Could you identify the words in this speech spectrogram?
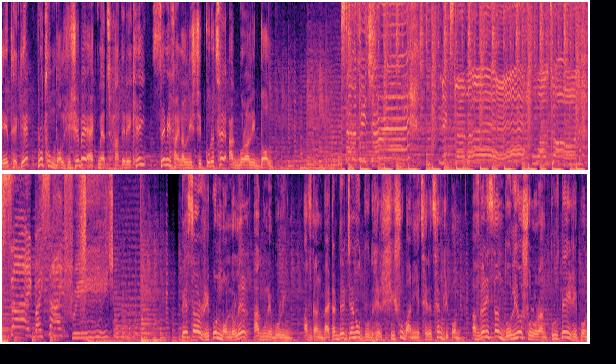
এ থেকে প্রথম দল হিসেবে এক ম্যাচ হাতে রেখেই সেমিফাইনাল নিশ্চিত করেছে আকবর আলীর দল। পেসার রিপন মণ্ডলের আগুনে বোলিং আফগান ব্যাটারদের যেন দুধের শিশু বানিয়ে ছেড়েছেন রিপন। আফগানিস্তান দলীয় ষোলো রান তুলতেই রিপন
